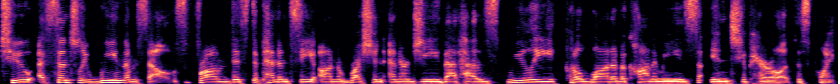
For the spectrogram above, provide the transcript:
to essentially wean themselves from this dependency on Russian energy that has really put a lot of economies into peril at this point?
